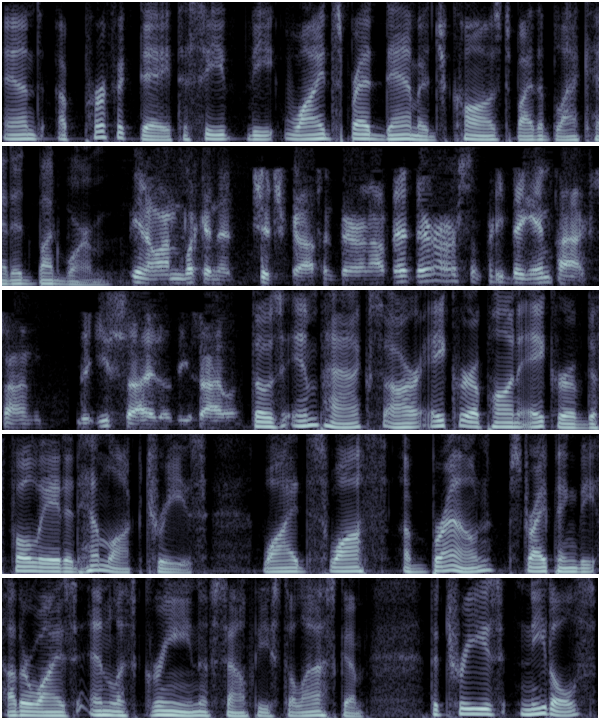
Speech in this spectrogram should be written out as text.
and a perfect day to see the widespread damage caused by the black headed budworm. You know, I'm looking at Chichagof and Baranof. There are some pretty big impacts on the east side of these islands. Those impacts are acre upon acre of defoliated hemlock trees wide swaths of brown striping the otherwise endless green of southeast Alaska. The tree's needles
